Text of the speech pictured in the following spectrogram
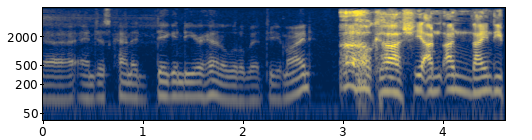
Uh, and just kind of dig into your head a little bit. Do you mind? Oh gosh, yeah, I'm I'm 90%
